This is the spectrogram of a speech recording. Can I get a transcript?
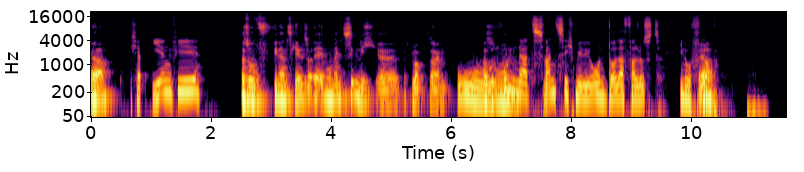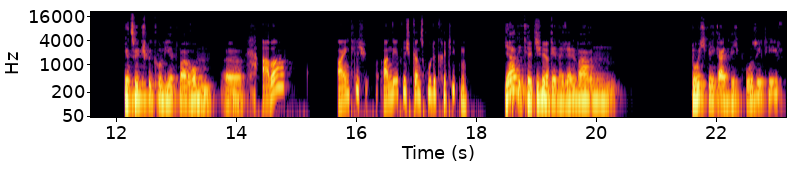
Ja. Ich habe irgendwie. Also finanziell soll der im Moment ziemlich äh, gefloppt sein. Uh, Also nur ein- 120 Millionen Dollar Verlust. Kinoflop. Ja. Jetzt wird spekuliert, warum. Äh, Aber eigentlich angeblich ganz gute Kritiken. Ja, die Kritiken generell waren durchweg eigentlich positiv.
